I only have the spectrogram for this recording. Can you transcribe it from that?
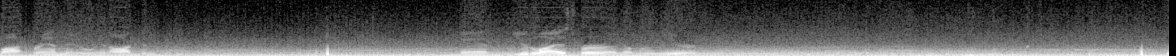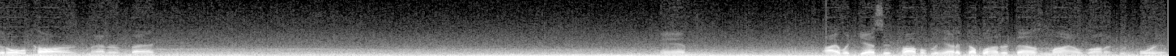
bought brand new in Ogden and utilized for a number of years. Good old car, as a matter of fact. And I would guess it probably had a couple hundred thousand miles on it before it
